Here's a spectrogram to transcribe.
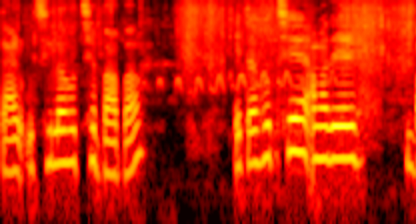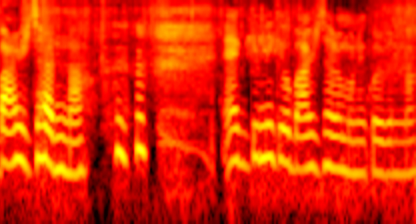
তার উছিলা হচ্ছে বাবা। এটা হচ্ছে আমাদের বাঁশঝাড় না একদমই কেউ বাঁশঝাড় মনে করবেন না।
